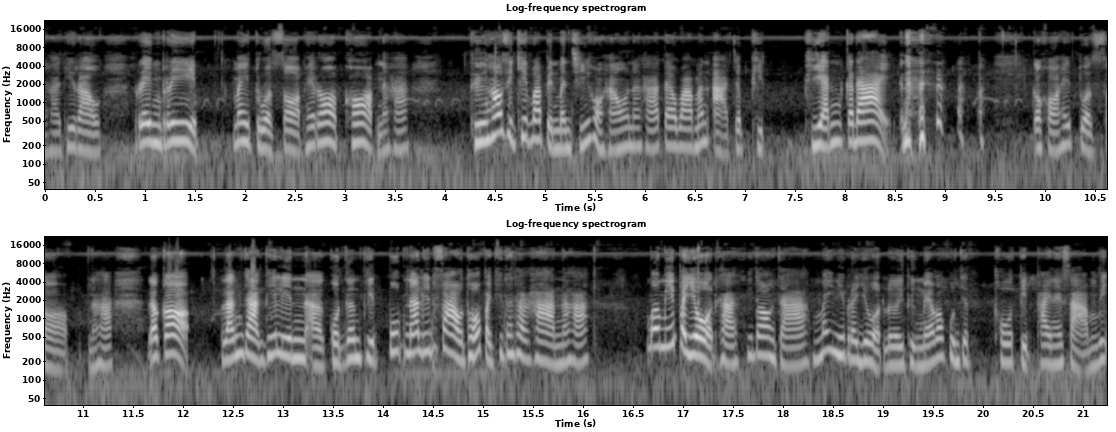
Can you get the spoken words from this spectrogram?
นะคะ ที่เราเร่งรีบไม่ตรวจสอบให้รอบคอบนะคะ ถึงเฮาสิคิดว่าเป็นบัญชีของเฮานะคะ แต่ว่ามันอาจจะผิดเพี้ยนก็ได้ ก็ขอให้ตรวจสอบนะคะ แล้วก็หลังจากที่ลินกดเงินผิดปุ๊บนะลินฝ่าวโทรไปที่ธนาคารนะคะเมื่อมีประโยชน์ค่ะ พี่ต้องจ๋าไม่มีประโยชน์เลยถึงแม้ว่าคุณจะโทรติดภายใน 3 วิ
